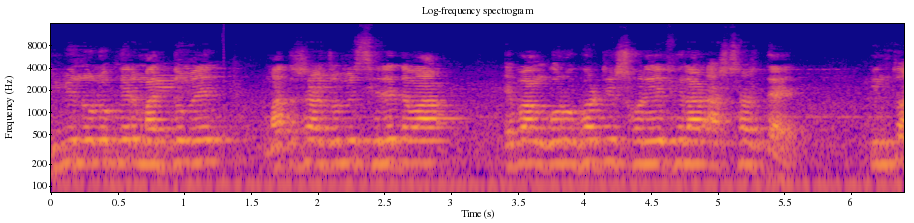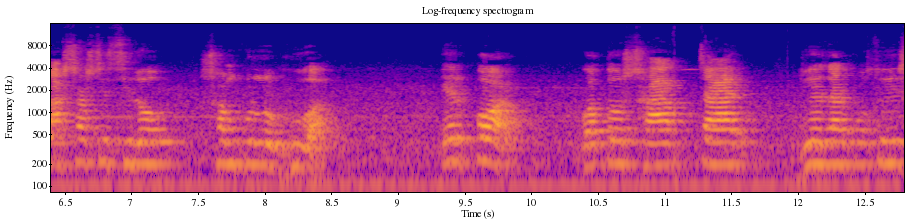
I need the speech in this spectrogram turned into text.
বিভিন্ন লোকের মাধ্যমে মাদ্রাসার জমি ছেড়ে দেওয়া এবং গরুঘরটি সরিয়ে ফেলার আশ্বাস দেয়। কিন্তু আশ্বাসটি ছিল সম্পূর্ণ ভুয়া। এরপর গত সাত চার দুই হাজার পঁচিশ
